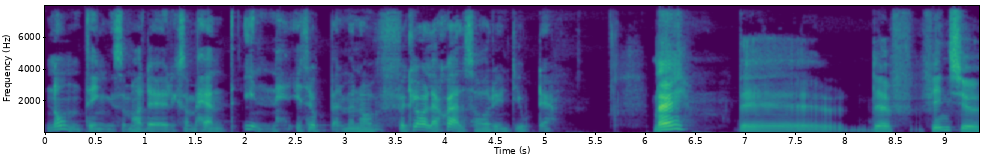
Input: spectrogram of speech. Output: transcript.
någonting som hade liksom hänt in i truppen, men av förklarliga skäl så har det ju inte gjort det. Nej, det, det finns ju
